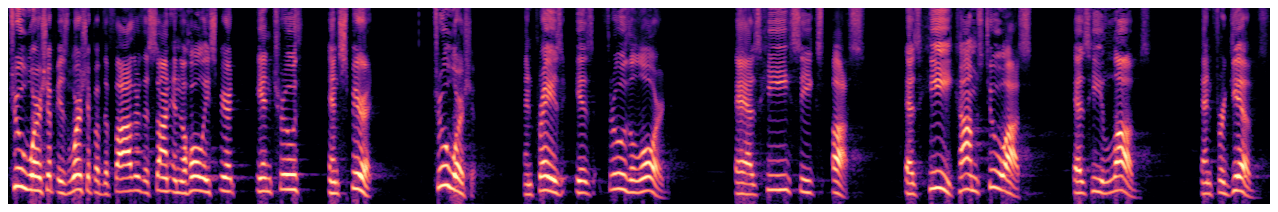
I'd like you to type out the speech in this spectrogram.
True worship is worship of the Father, the Son, and the Holy Spirit in truth and spirit. True worship and praise is through the Lord as He seeks us, as He comes to us, as He loves and forgives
